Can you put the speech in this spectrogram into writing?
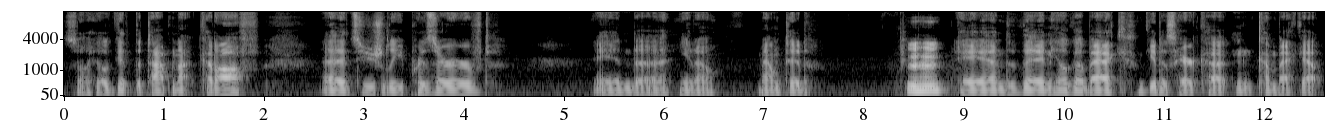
So he'll get the top knot cut off. Uh, it's usually preserved and, uh, you know, mounted. Mm-hmm. And then he'll go back, get his hair cut, and come back out.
